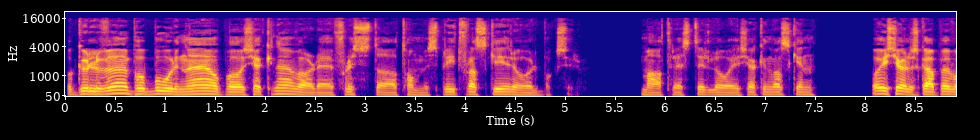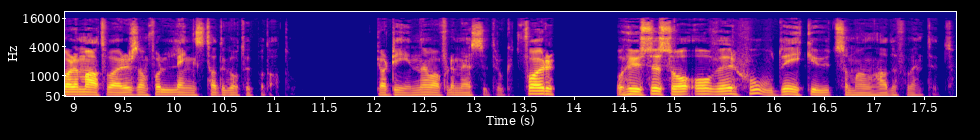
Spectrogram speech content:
På gulvet, på bordene og på kjøkkenet var det flust av tomme spritflasker og ølbokser. Matrester lå i kjøkkenvasken, og i kjøleskapet var det matvarer som for lengst hadde gått ut på dato. Gardinene var for det meste trukket for, og huset så overhodet ikke ut som han hadde forventet.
